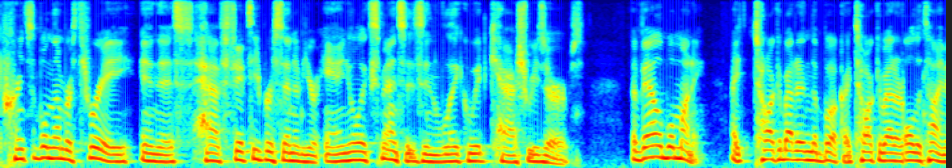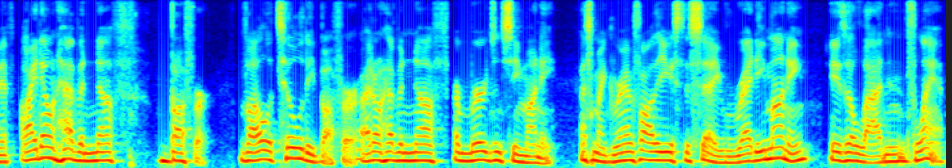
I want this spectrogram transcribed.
principle number three in this have 50% of your annual expenses in liquid cash reserves. Available money. I talk about it in the book. I talk about it all the time. If I don't have enough buffer, volatility buffer, I don't have enough emergency money. As my grandfather used to say, ready money is Aladdin's lamp.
